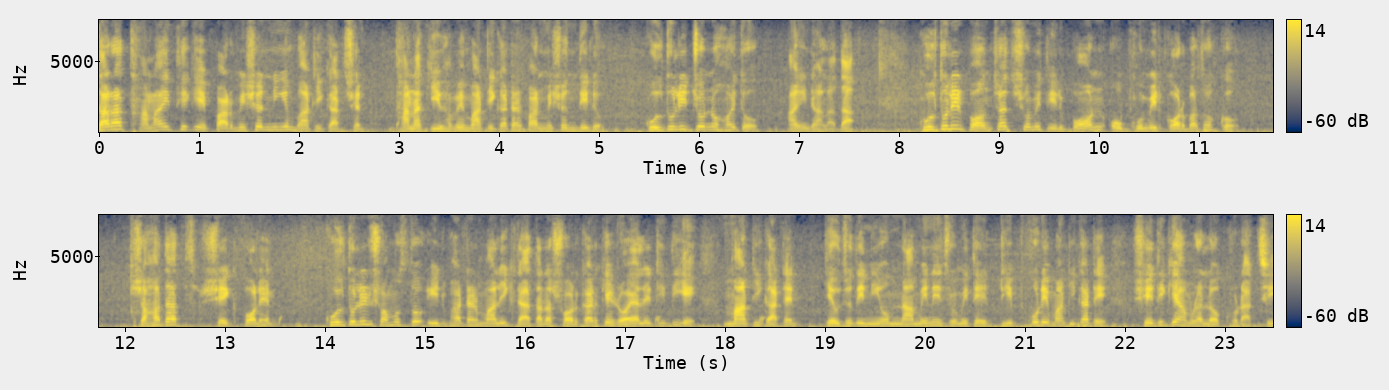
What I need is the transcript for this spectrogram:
তারা থানায় থেকে পারমিশন নিয়ে মাটি কাটছেন। থানা কীভাবে মাটি কাটার পারমিশন দিল? কুলতুলির জন্য হয়তো আইন আলাদা। কুলতুলির পঞ্চায়েত সমিতির বন ও ভূমির কর্মাধ্যক্ষ শাহাদাত শেখ বলেন, কুলতলির সমস্ত ইটভাটার মালিকরা তারা সরকারকে রয়্যালিটি দিয়ে মাটি কাটেন। কেউ যদি নিয়ম না মেনে জমিতে ডিপ করে মাটি কাটে, সেদিকে আমরা লক্ষ্য রাখছি।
